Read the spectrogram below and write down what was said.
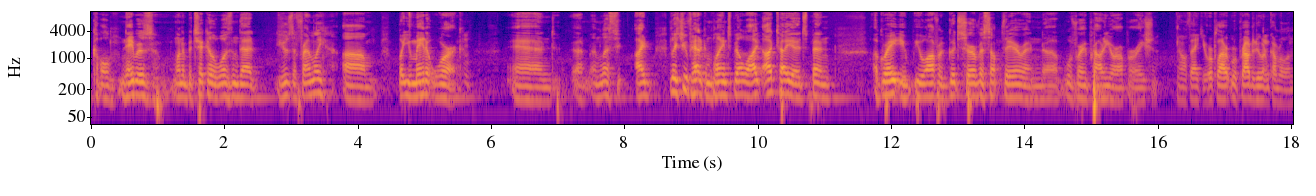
couple neighbors. One in particular wasn't that user-friendly, um, but you made it work. And um, unless, I, unless you've had complaints, Bill, I, I tell you, it's been a great, you, you offer good service up there, and uh, we're very proud of your operation. No, thank you. We're proud, we're proud to do it in Cumberland.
